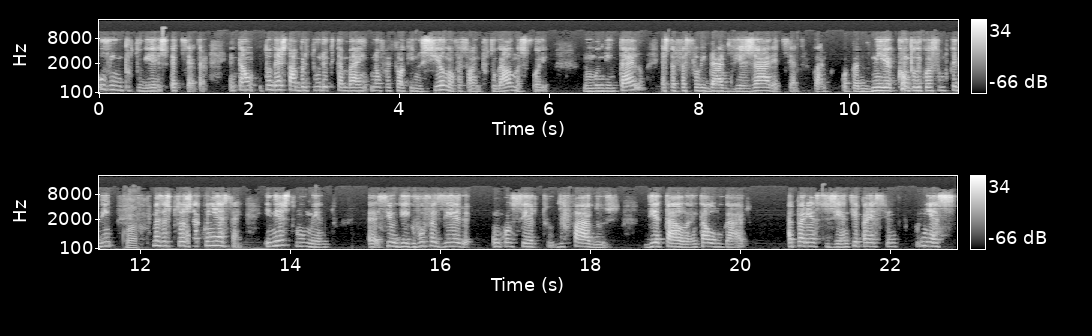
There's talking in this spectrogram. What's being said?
o vinho português, etc. Então, toda esta abertura que também não foi só aqui no Chile, não foi só em Portugal, mas foi no mundo inteiro, esta facilidade de viajar, etc. Claro que com a pandemia complicou-se um bocadinho, claro. mas as pessoas já conhecem. E neste momento, uh, se eu digo vou fazer um concerto de fados dia tal, em tal lugar, aparece gente e aparece gente que conhece.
